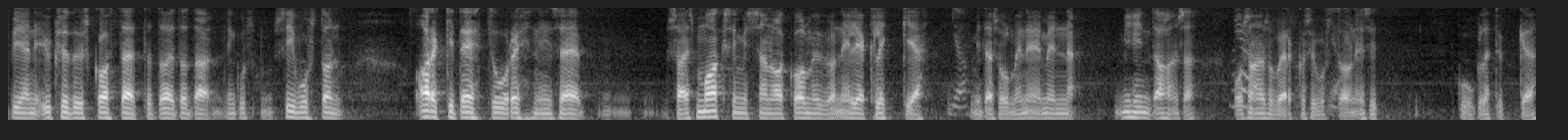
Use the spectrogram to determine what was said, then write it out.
pieni yksityiskohta, että toi, tota, niin kuin sivuston arkkitehtuuri, niin se saisi maksimissaan olla 3-4 klikkiä, Joo. mitä sulla menee mennä mihin tahansa osaan sun verkkosivustoon, niin sit Google tykkää.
